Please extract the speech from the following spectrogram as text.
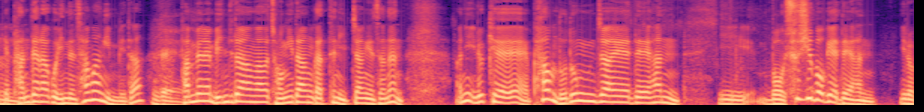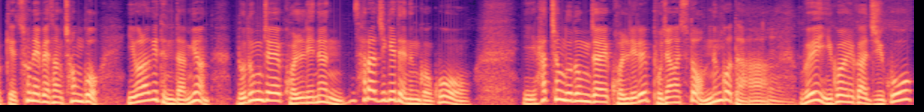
음. 반대를 하고 있는 상황입니다. 네. 반면에 민주당과 정의당 같은 입장에서는 아니 이렇게 파업 노동자에 대한 이 뭐 수십억에 대한 이렇게 손해배상 청구 이걸 하게 된다면 노동자의 권리는 사라지게 되는 거고 이 하청 노동자의 권리를 보장할 수도 없는 거다. 음. 왜 이걸 가지고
